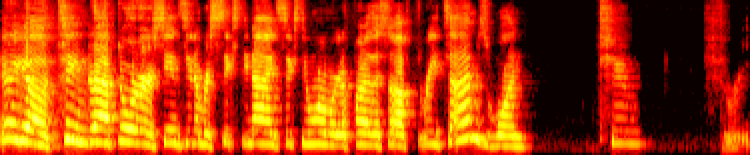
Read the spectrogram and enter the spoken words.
Here we go. Team draft order. CNC number 69, 61. We're going to fire this off three times. One, two, three.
